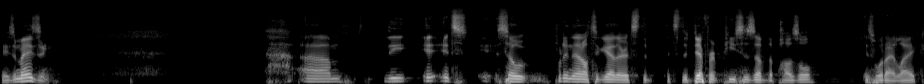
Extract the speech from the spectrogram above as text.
he's amazing. Um, the it, it's so putting that all together. It's the it's the different pieces of the puzzle is what I like,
